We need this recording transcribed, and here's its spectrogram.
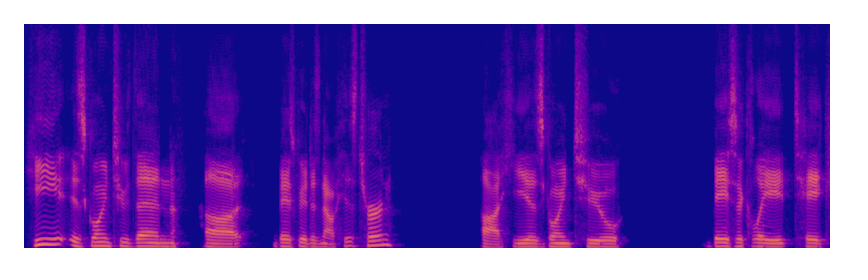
he is going to then, uh, basically, it is now his turn. Uh, he is going to basically take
